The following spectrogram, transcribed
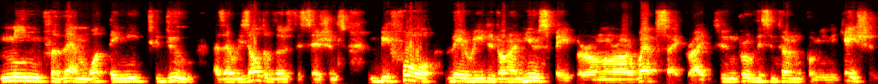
mean for them, what they need to do as a result of those decisions before they read it on a newspaper or on our website, right? To improve this internal communication.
